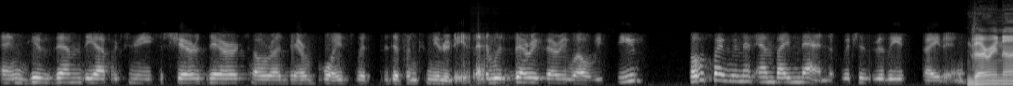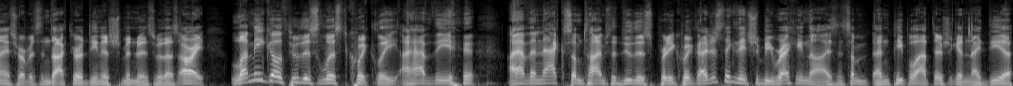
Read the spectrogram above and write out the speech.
and give them the opportunity to share their Torah, their voice with the different communities. And it was very, very well received, both by women and by men, which is really exciting. Very nice. Rebbetzin Dr. Adina Shmidman is with us. All right, let me go through this list quickly. I have the I have the knack sometimes to do this pretty quickly. I just think they should be recognized and some and people out there should get an idea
